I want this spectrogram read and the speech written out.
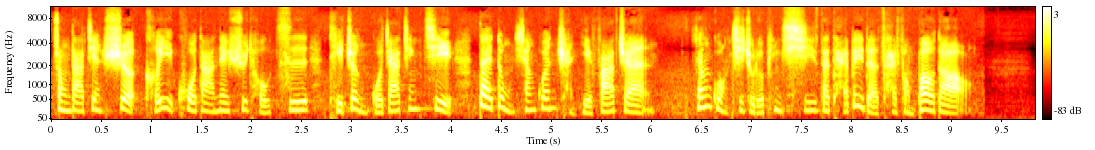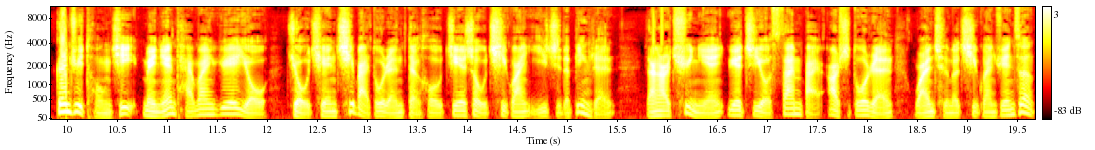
重大建设可以扩大内需投资，提振国家经济，带动相关产业发展。央广记者刘聘熙在台北的采访报道。根据统计，每年台湾约有九千七百多人等候接受器官移植的病人，然而去年约只有三百二十多人完成了器官捐赠。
